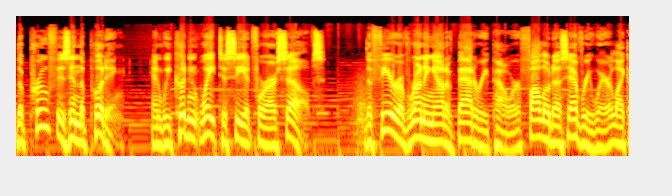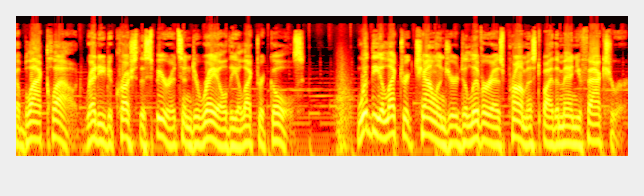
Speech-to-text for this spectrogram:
the proof is in the pudding, and we couldn't wait to see it for ourselves. The fear of running out of battery power followed us everywhere like a black cloud, ready to crush the spirits and derail the electric goals. Would the electric Challenger deliver as promised by the manufacturer?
